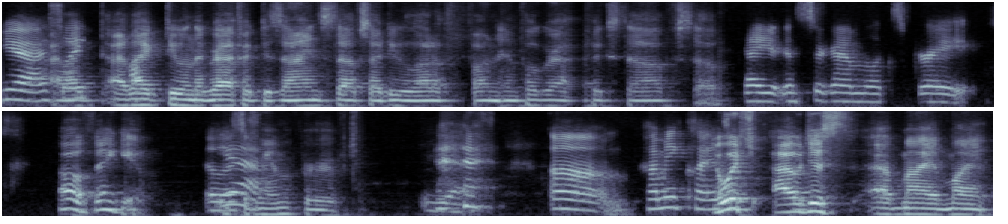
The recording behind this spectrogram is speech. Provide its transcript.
Yeah, I like I like doing the graphic design stuff, so I do a lot of fun infographic stuff. So Yeah, your Instagram looks great. oh, thank you. It looks Yeah. Instagram approved. yes. Um, how many clients? Which I would just uh, my my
